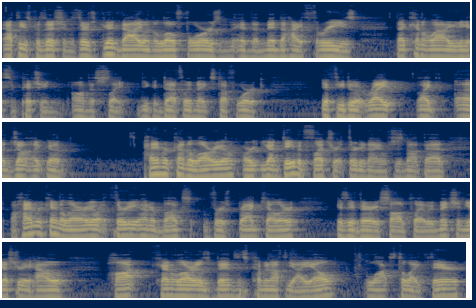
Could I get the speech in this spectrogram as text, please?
at these positions, there's good value in the low fours and, and the mid to high threes that can allow you to get some pitching on this slate. You can definitely make stuff work if you do it right. Like uh, John, like uh, Jeimer Candelario, or you got David Fletcher at 39, which is not bad. But Jeimer Candelario at 3,800 bucks versus Brad Keller is a very solid play. We mentioned yesterday how hot Candelario's been since coming off the IL. Lots to like there.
